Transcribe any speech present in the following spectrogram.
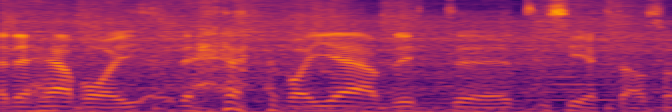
Nej, det, här var, det här var jävligt eh, segt alltså.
